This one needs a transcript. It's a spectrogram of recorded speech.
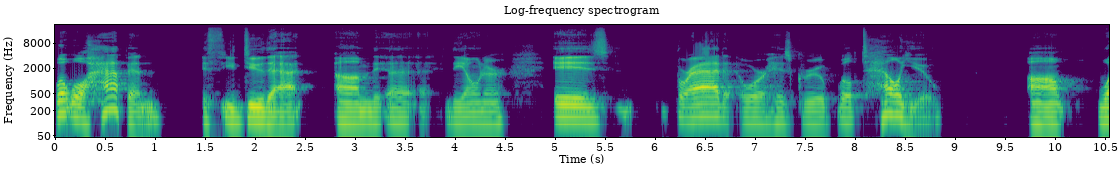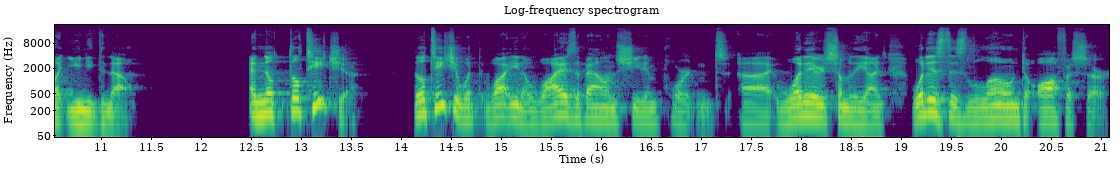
What will happen if you do that, um, the uh, the owner is Brad or his group will tell you um, what you need to know, and they'll they'll teach you. They'll teach you what why you know why is the balance sheet important? Uh, what are some of the items? What is this loan to officer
